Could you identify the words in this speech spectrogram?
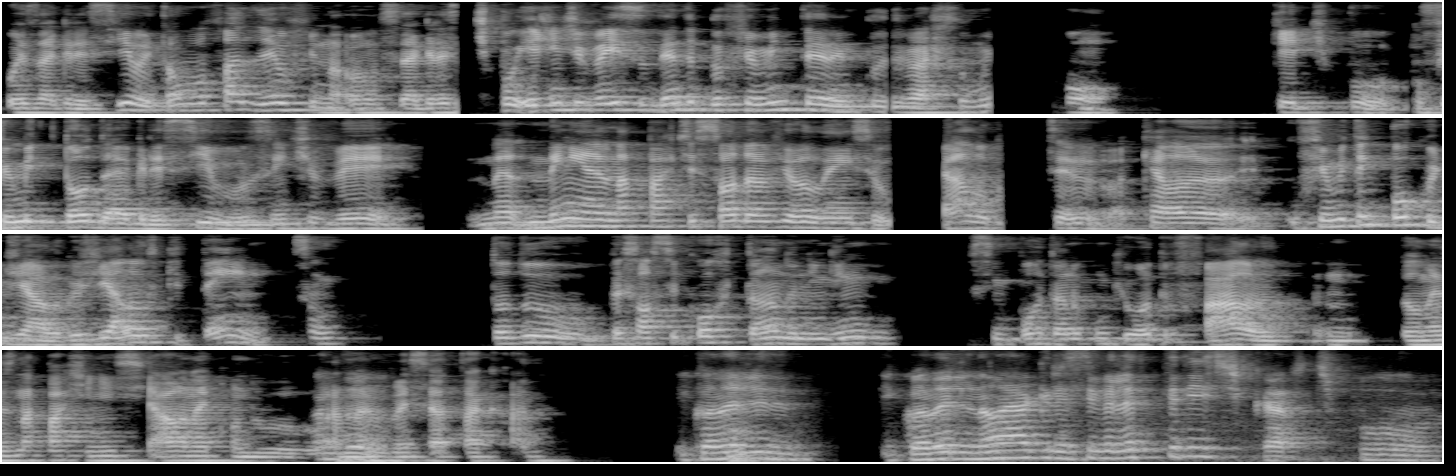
coisa agressiva, então vou fazer o final ser agressivo. Tipo, e a gente vê isso dentro do filme inteiro, inclusive, eu acho muito bom. Porque, tipo, o filme todo é agressivo, a gente vê. né, Nem é na parte só da violência. O diálogo, você- aquela. O filme tem pouco diálogo. Os diálogos que tem são todo o pessoal se cortando, ninguém se importando com o que o outro fala. Pelo menos na parte inicial, né? Quando a Quando- nave vai ser atacada. E quando ele. E quando ele não é agressivo, ele é triste, cara. Tipo.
